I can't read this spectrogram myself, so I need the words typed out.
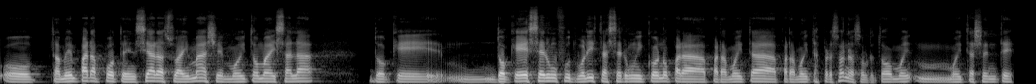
o, tamén para potenciar a súa imaxe moito máis alá do que do que é ser un futbolista, ser un icono para, para, moita, para moitas persoas, sobre todo moi, moita xente,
